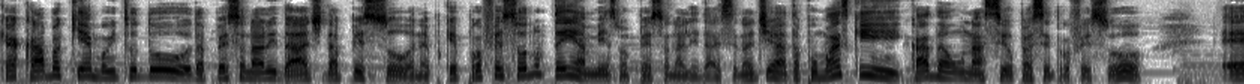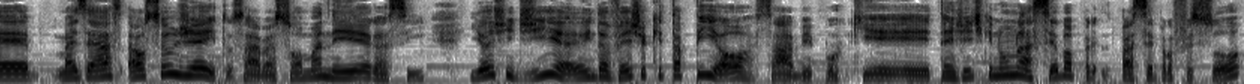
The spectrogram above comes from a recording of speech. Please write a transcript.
que acaba que é muito do, da personalidade da pessoa, né? Porque professor não tem a mesma personalidade, você não adianta. Por mais que cada um nasceu para ser professor, é, mas é ao seu jeito, sabe? A sua maneira, assim. E hoje em dia eu ainda vejo que tá pior, sabe? Porque tem gente que não nasceu para ser professor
